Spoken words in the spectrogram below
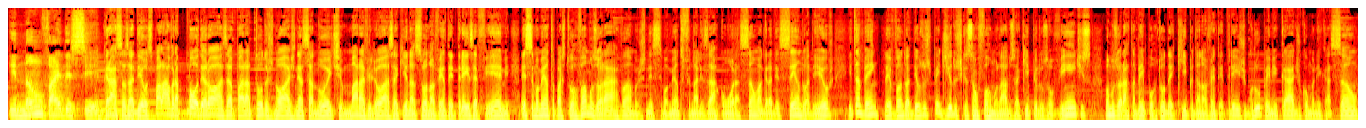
e não vai descer. Graças a Deus, palavra poderosa para todos nós nessa noite maravilhosa aqui na sua 93 FM. Nesse momento, pastor, vamos orar, vamos nesse momento finalizar com oração, agradecendo a Deus e também levando a Deus os pedidos que são formulados aqui pelos ouvintes. Vamos orar também por toda a equipe da 93, Grupo MK de Comunicação,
